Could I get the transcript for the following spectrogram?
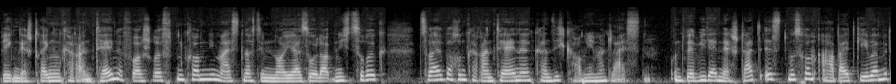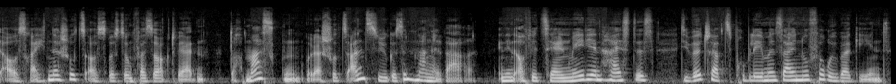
Wegen der strengen Quarantänevorschriften kommen die meisten nach dem Neujahrsurlaub nicht zurück. Zwei Wochen Quarantäne kann sich kaum jemand leisten. Und wer wieder in der Stadt ist, muss vom Arbeitgeber mit ausreichender Schutzausrüstung versorgt werden. Doch Masken oder Schutzanzüge sind Mangelware. In den offiziellen Medien heißt es, die Wirtschaftsprobleme seien nur vorübergehend.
